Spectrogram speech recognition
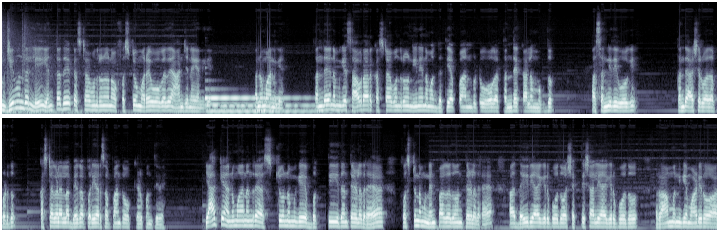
ನಮ್ಮ ಜೀವನದಲ್ಲಿ ಎಂಥದೇ ಕಷ್ಟ ಬಂದ್ರೂ ನಾವು ಫಸ್ಟು ಮೊರೆ ಹೋಗೋದೇ ಆಂಜನೇಯನಿಗೆ, ಹನುಮಾನ್ಗೆ. ತಂದೆ ನಮಗೆ ಸಾವಿರಾರು ಕಷ್ಟ ಬಂದರೂ ನೀನೇ ನಮಗೆ ಗತಿಯಪ್ಪ ಅಂದ್ಬಿಟ್ಟು ಹೋಗ ತಂದೆ ಕಾಲ ಮುಗ್ದು ಆ ಸನ್ನಿಧಿಗೆ ಹೋಗಿ ತಂದೆ ಆಶೀರ್ವಾದ ಪಡೆದು ಕಷ್ಟಗಳೆಲ್ಲ ಬೇಗ ಪರಿಹರಿಸಪ್ಪ ಅಂತ ಹೋಗಿ ಕೇಳ್ಕೊತೀವಿ. ಯಾಕೆ ಹನುಮಾನ್ ಅಂದರೆ ಅಷ್ಟು ನಮಗೆ ಭಕ್ತಿ ಇದಂತ ಹೇಳಿದ್ರೆ ಫಸ್ಟ್ ನಮ್ಗೆ ನೆನಪಾಗೋದು ಅಂತ ಹೇಳಿದ್ರೆ ಆ ಧೈರ್ಯ ಆಗಿರ್ಬೋದು, ಆ ಶಕ್ತಿಶಾಲಿ ಆಗಿರ್ಬೋದು, ರಾಮನಿಗೆ ಮಾಡಿರೋ ಆ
